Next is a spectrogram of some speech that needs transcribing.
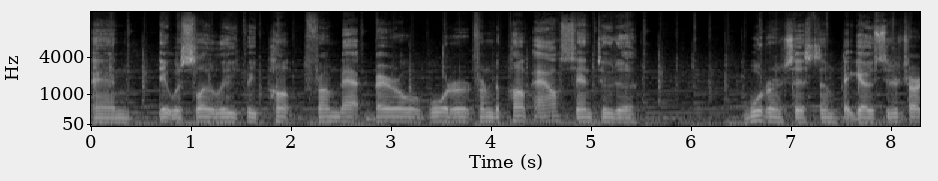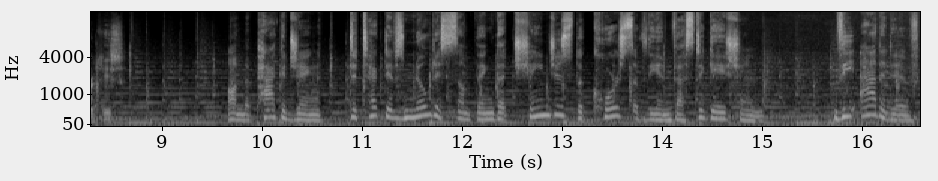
and it would slowly be pumped from that barrel of water from the pump house into the watering system that goes to the turkeys. On the packaging, detectives notice something that changes the course of the investigation. The additive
